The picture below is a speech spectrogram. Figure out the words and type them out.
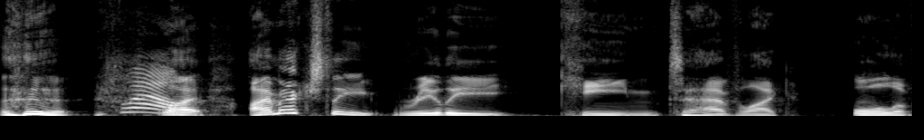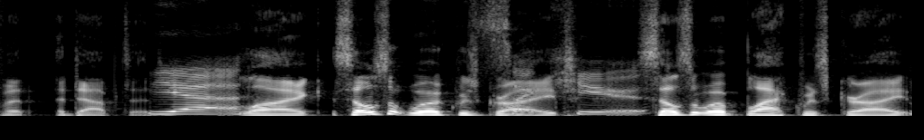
Wow. Like, I'm actually really keen to have like all of it adapted. Yeah. Like Cells at Work was So great. cute. Cells at Work Black was great.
